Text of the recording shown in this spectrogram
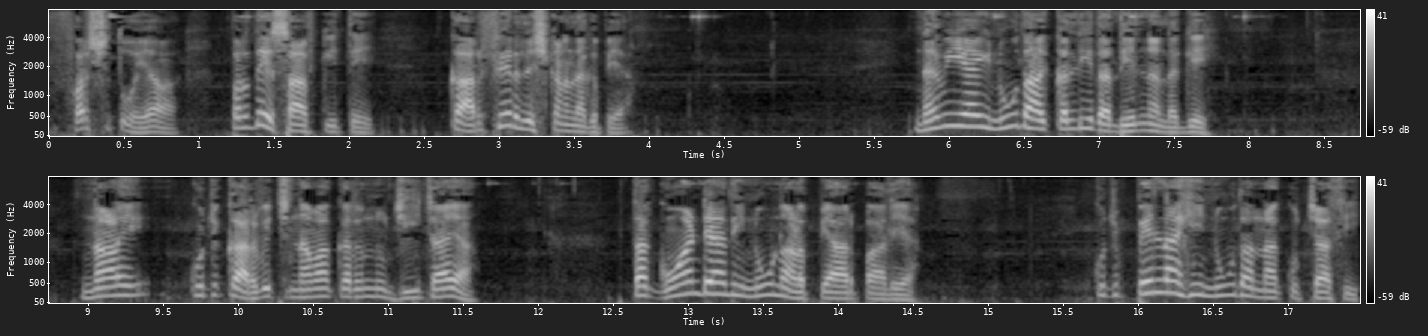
ਫਰਸ਼ ਧੋਇਆ, ਪਰਦੇ ਸਾਫ਼ ਕੀਤੇ, ਘਰ ਫਿਰ ਲਿਸ਼ਕਣ ਲੱਗ ਪਿਆ। ਨਵੀਂ ਆਈ ਨੂੰ ਦਾ ਇਕੱਲੀ ਦਾ ਦਿਲ ਨਾ ਲੱਗੇ। ਨਾਲੇ ਕੁਝ ਘਰ ਵਿੱਚ ਨਵਾਂ ਕਰਨ ਨੂੰ ਜੀ ਚਾਇਆ ਤਾਂ ਗਵਾਂਡਿਆਂ ਦੀ ਨੂੰਹ ਨਾਲ ਪਿਆਰ ਪਾ ਲਿਆ। ਕੁਝ ਪਹਿਲਾਂ ਹੀ ਨੂੰਹ ਦਾ ਨਾਂ ਕੁੱਚਾ ਸੀ।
